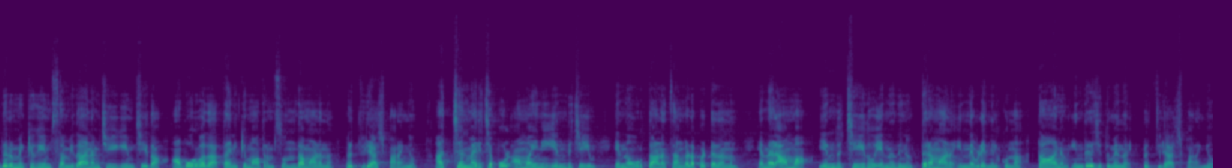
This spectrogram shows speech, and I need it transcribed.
നിർമ്മിക്കുകയും സംവിധാനം ചെയ്യുകയും ചെയ്ത അപൂർവത തനിക്ക് മാത്രം സ്വന്തമാണെന്ന് പൃഥ്വിരാജ് പറഞ്ഞു. അച്ഛൻ മരിച്ചപ്പോൾ അമ്മ ഇനി എന്തു ചെയ്യും എന്ന ഓർത്താണ് സങ്കടപ്പെട്ടതെന്നും എന്നാൽ അമ്മ എന്തു ചെയ്തു എന്നതിനുത്തരമാണ് ഇന്നിവിടെ നിൽക്കുന്ന താനും ഇന്ദ്രജിത്തുമെന്ന് പൃഥ്വിരാജ് പറഞ്ഞു.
